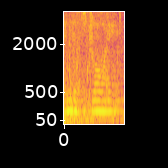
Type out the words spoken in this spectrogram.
Been destroyed.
